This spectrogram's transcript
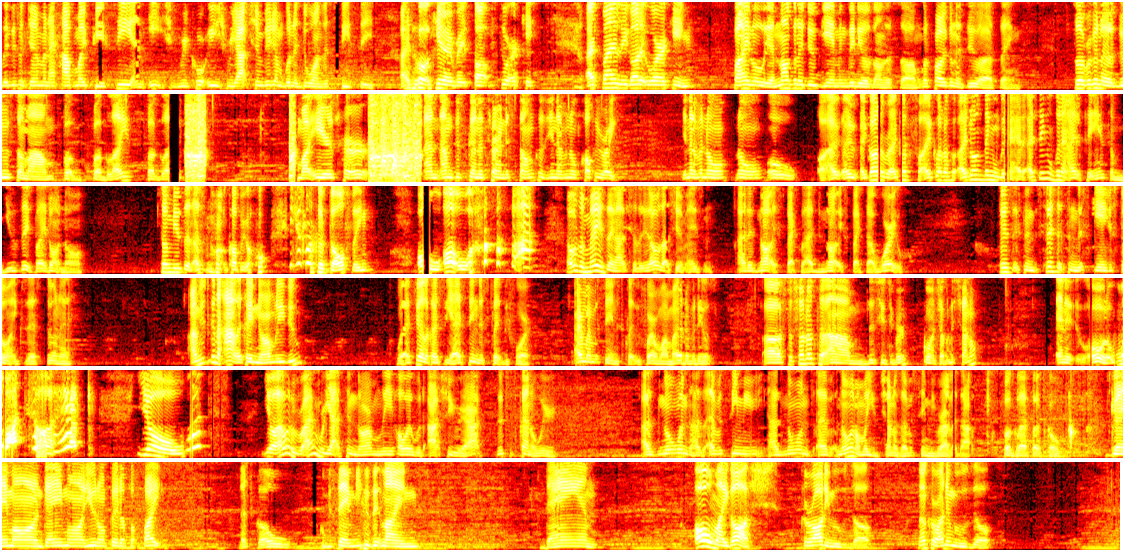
ladies and gentlemen, I have my PC, and each record, each reaction video I'm gonna do on this PC. I don't care if it stops working. I finally got it working. Finally, I'm not gonna do gaming videos on this, so I'm gonna, probably gonna do uh, things. So we're gonna do some um bug, thug life, thug life. My ears hurt, and I'm just gonna turn this down because you never know copyright. You never know. No. Oh. I I I gotta I gotta I gotta I don't think I'm gonna edit. I think I'm gonna edit put in some music, but I don't know. Some music that's not copy. Oh, he just like a dolphin. Oh oh. that was amazing actually. That was actually amazing. I did not expect that. I did not expect that. Where physics in physics in this game just don't exist, don't they? I'm just gonna act like I normally do. Wait, I feel like I see. I've seen this clip before. I remember seeing this clip before in one of my other videos. Uh, so shout out to um this YouTuber. Go and check out his channel. And it, oh, what the heck? Yo, what? Yo, I would I'm reacting normally how I would actually react. This is kind of weird. As no one has ever seen me, as no one's ever, no one on my YouTube channel has ever seen me react like that. Fuck life, let's go. Game on, game on. You don't put up a fight. Let's go. Could be saying music lines. Damn. Oh my gosh. Karate moves though. No karate moves though.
